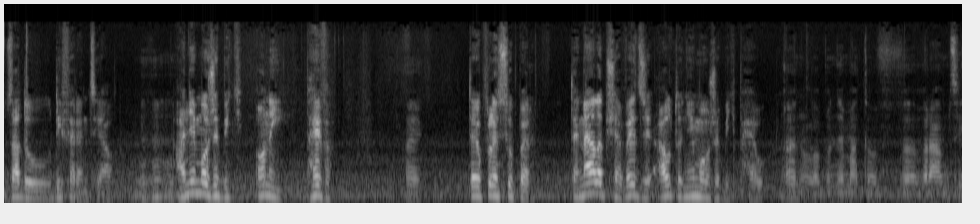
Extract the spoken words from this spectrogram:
vzadu diferenciál. Mhm. A nemôže byť oný, PHEV. Hej. To je úplne super. To je najlepšia vec, že auto nemôže byť PHEV. Áno, lebo nemá to v, v rámci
